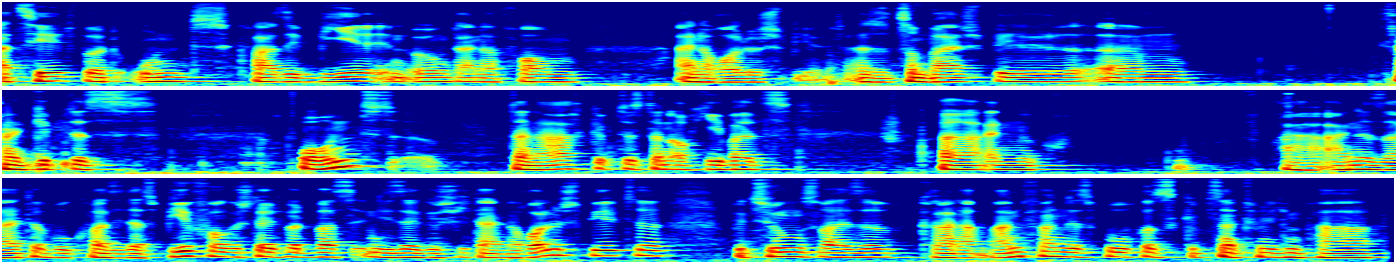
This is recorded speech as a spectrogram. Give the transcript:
erzählt wird und quasi Bier in irgendeiner Form eine Rolle spielt. Also zum Beispiel ähm, gibt es und danach gibt es dann auch jeweils äh, eine, äh, eine Seite, wo quasi das Bier vorgestellt wird, was in dieser Geschichte eine Rolle spielte, beziehungsweise gerade am Anfang des Buches gibt es natürlich ein paar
